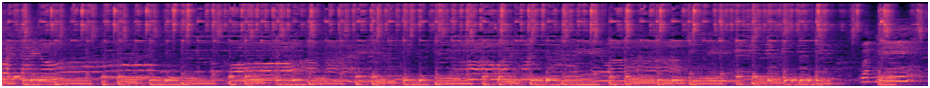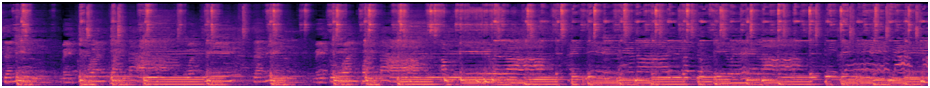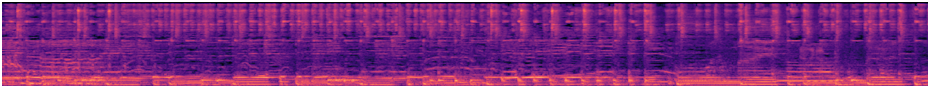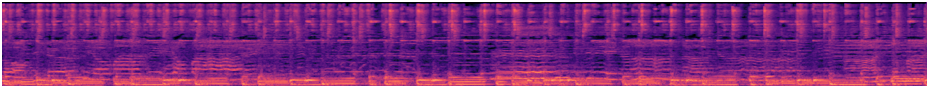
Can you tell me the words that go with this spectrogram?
วนใจน้องขออภัยวันวันใจว่าวันนี้จะนิ่งไม่กวนควันตา วันนี้จะนิ่งไม่กวนควันตาถ้ามีเวลา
